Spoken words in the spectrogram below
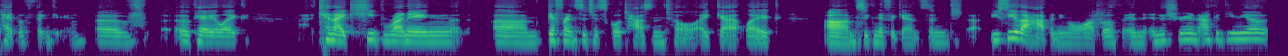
type of thinking of okay like can i keep running um, different statistical tests until I get like um, significance. And uh, you see that happening a lot, both in industry and academia,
